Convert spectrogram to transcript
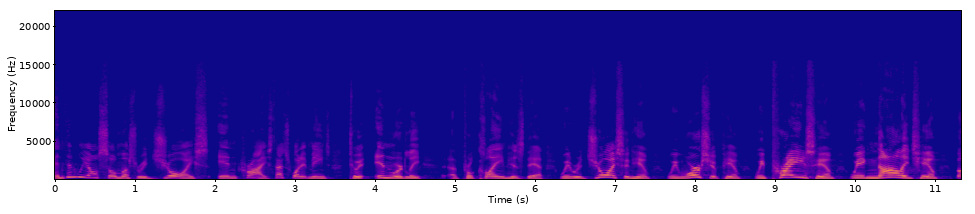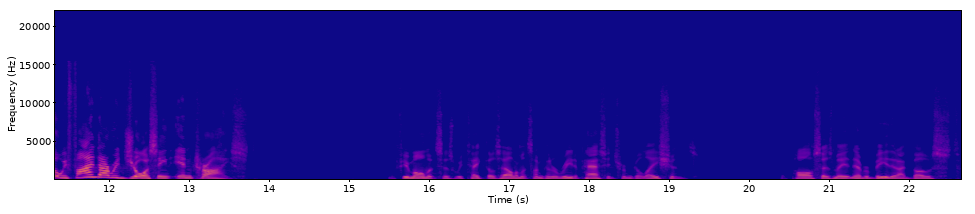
And then we also must rejoice in Christ. That's what it means to inwardly uh, proclaim his death. We rejoice in him, we worship him, we praise him, we acknowledge him, but we find our rejoicing in Christ. In a few moments, as we take those elements, I'm going to read a passage from Galatians where Paul says, May it never be that I boast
